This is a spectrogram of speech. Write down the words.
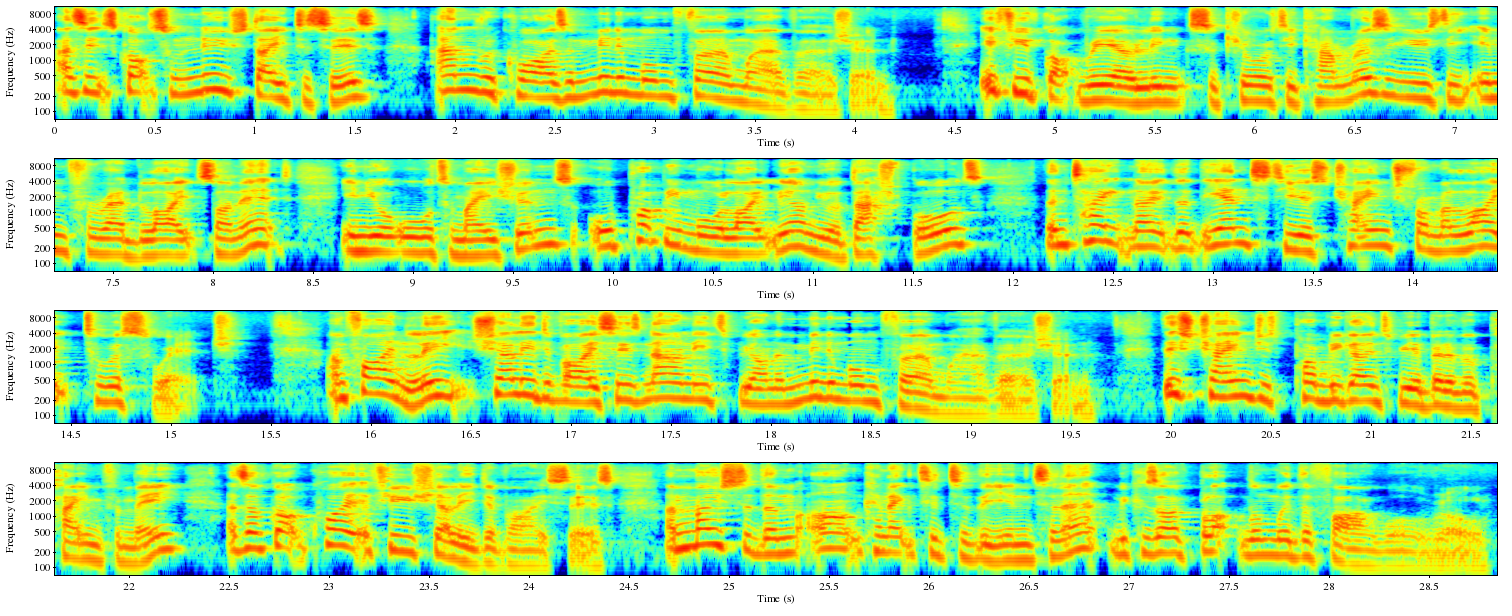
as it's got some new statuses and requires a minimum firmware version. If you've got Reolink security cameras and use the infrared lights on it in your automations, or probably more likely on your dashboards, then take note that the entity has changed from a light to a switch. And finally, Shelly devices now need to be on a minimum firmware version. This change is probably going to be a bit of a pain for me, as I've got quite a few Shelly devices, and most of them aren't connected to the internet because I've blocked them with the firewall rule.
